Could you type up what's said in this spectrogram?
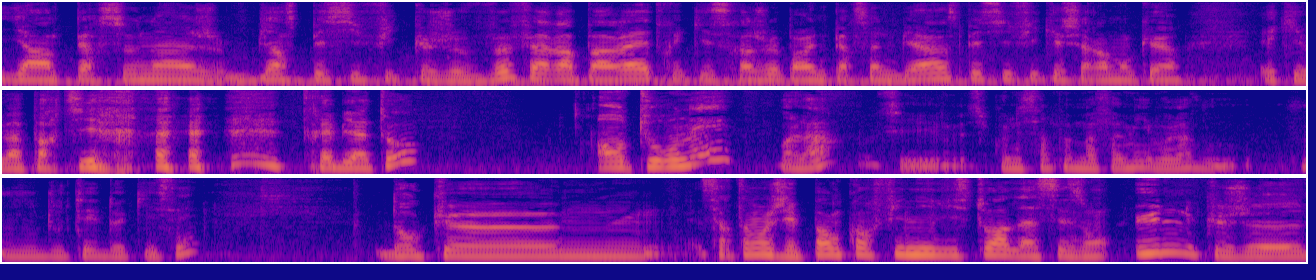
il y a un personnage bien spécifique que je veux faire apparaître et qui sera joué par une personne bien spécifique et chère à mon cœur et qui va partir très bientôt en tournée. Voilà, si, vous connaissez un peu ma famille, voilà, vous vous, doutez de qui c'est. Donc, euh, certainement, j'ai pas encore fini l'histoire de la saison 1, que je,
